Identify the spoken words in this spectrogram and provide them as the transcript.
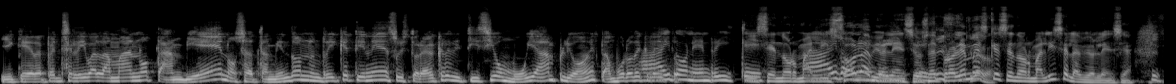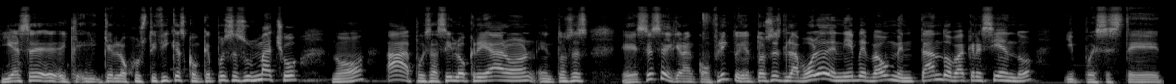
y que de repente se le iba la mano también, o sea, también don Enrique tiene su historial crediticio muy amplio, ¿eh? Está de crédito. Ay, don Enrique. Y se normalizó la violencia, o sea, el problema es que se normalice la violencia y ese que, lo justifiques con que pues es un macho, ¿no? Ah, pues así lo criaron, entonces ese es el gran conflicto y entonces la bola de nieve va aumentando, va creciendo y pues este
